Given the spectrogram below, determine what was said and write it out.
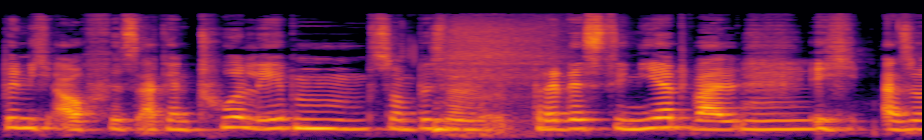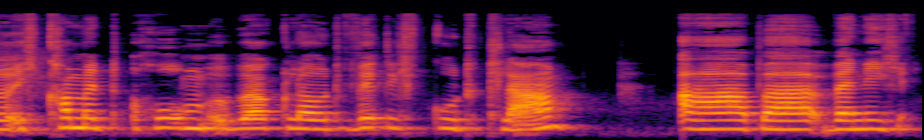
bin ich auch fürs Agenturleben so ein bisschen prädestiniert, weil mhm. ich, also ich komme mit hohem Workload wirklich gut klar. Aber wenn ich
